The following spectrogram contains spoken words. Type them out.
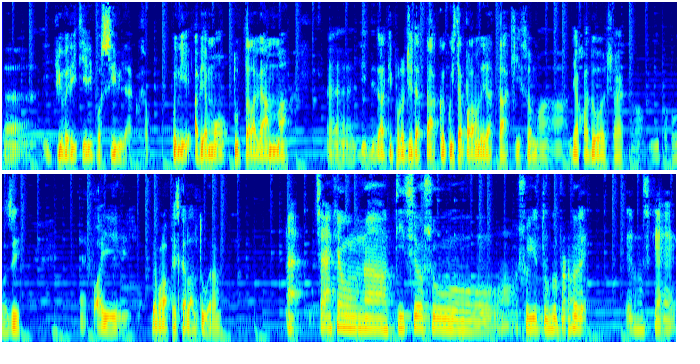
eh, il più veritieri possibile. Ecco, quindi abbiamo tutta la gamma eh, di, di, della tipologia di attacco e qui stiamo parlando degli attacchi insomma di acqua dolce, ecco, proprio così. E poi abbiamo la pesca d'altura. Eh, c'è anche un uh, tizio su, su YouTube proprio che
